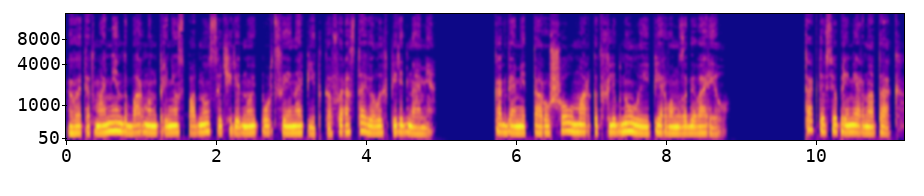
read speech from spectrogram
В этот момент бармен принес поднос с очередной порцией напитков и расставил их перед нами. Когда Миттар ушел, Марк отхлебнул и первым заговорил. Так-то все примерно так.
